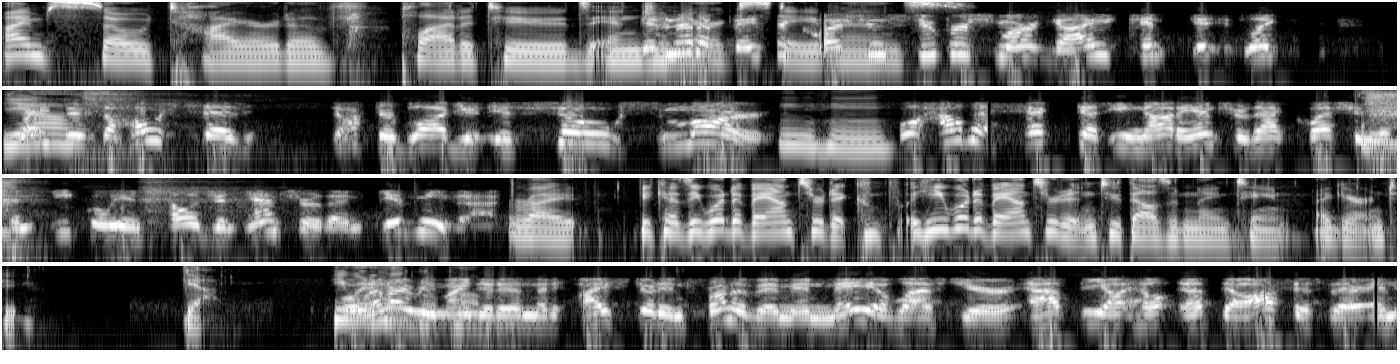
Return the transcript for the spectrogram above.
I'm so tired of platitudes and Isn't that a generic basic question? statements. Super smart guy can it, like. Yeah. Right, the, host says Dr. Blodgett is so smart. Mm-hmm. Well, how the heck does he not answer that question with an equally intelligent answer? Then give me that. Right. Because he would have answered it. comp- He would have answered it in 2019. I guarantee. Yeah. He well, then I have had no reminded problem. him that I stood in front of him in May of last year at the uh, at the office there and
